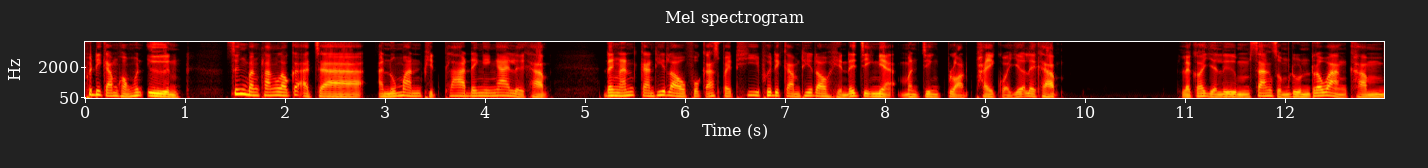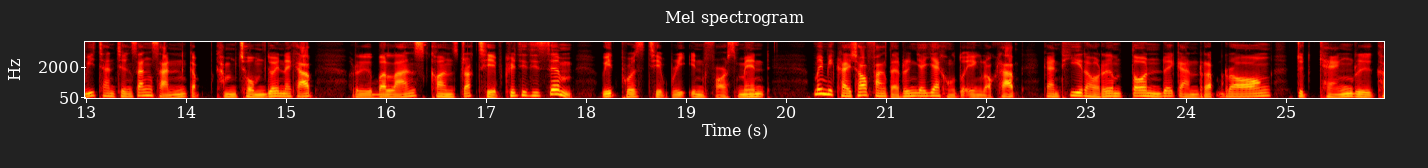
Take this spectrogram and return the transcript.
พฤติกรรมของคนอื่น ซึ่งบางครั้งเราก็อาจจะอนุมานผิดพลาดได้ง่าย ๆ เลยครับ ดังนั้นการที่เราโฟกัสไปที่พฤติกรรมที่เราเห็นได้จริงเนี่ยมันจึงปลอดภัยกว่าเยอะเลยครับ แล้วก็อย่าลืมสร้างสมดุลระหว่างคำวิจารณ์เชิงสร้างสรรค์กับคำชมด้วยนะครับ หรือ balance constructive criticism with positive reinforcement ไม่มีใครชอบฟังแต่เรื่องแย่ๆของตัวเองหรอกครับ การที่เราเริ่มต้นด้วยการรับร้อง จุดแข็งหรือค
